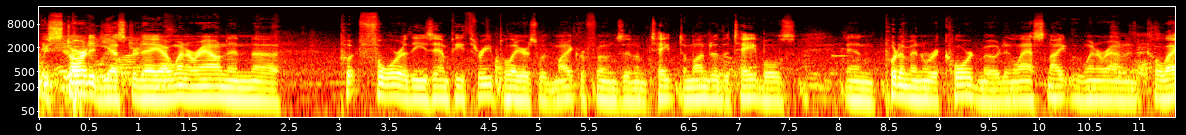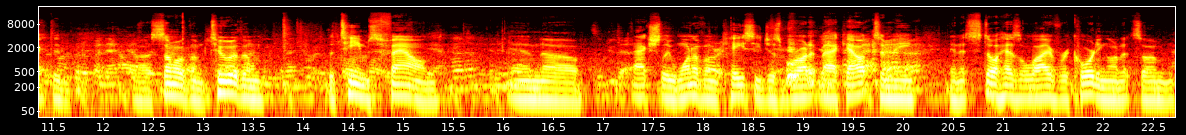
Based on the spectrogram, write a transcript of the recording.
we started yesterday, I went around and uh, put four of these MP3 players with microphones in them, taped them under the tables, and put them in record mode. And last night we went around and collected uh, some of them. Two of them the teams found, and uh, actually one of them, Casey, just brought it back out to me, and it still has a live recording on it. So I'm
